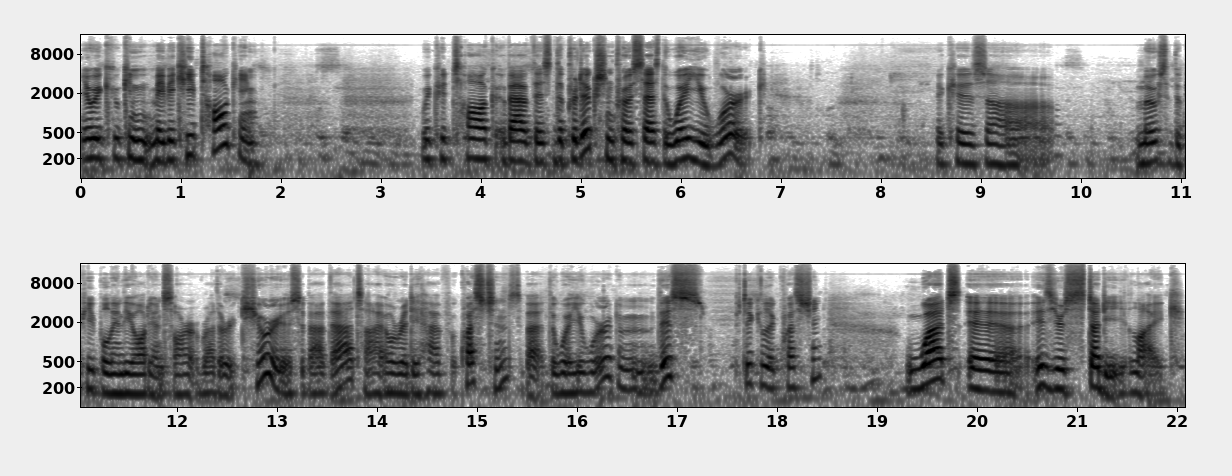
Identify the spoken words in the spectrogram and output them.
Yeah, we can maybe keep talking we could talk about this, the production process, the way you work, because uh, most of the people in the audience are rather curious about that. I already have questions about the way you work. And this particular question What uh, is your study like?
